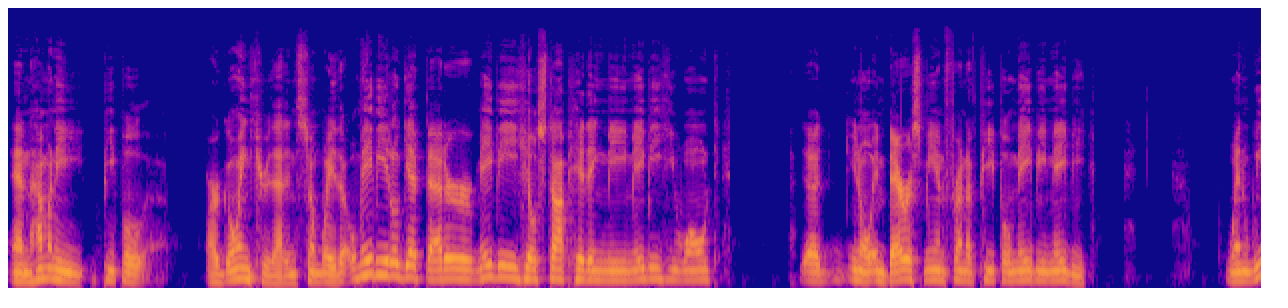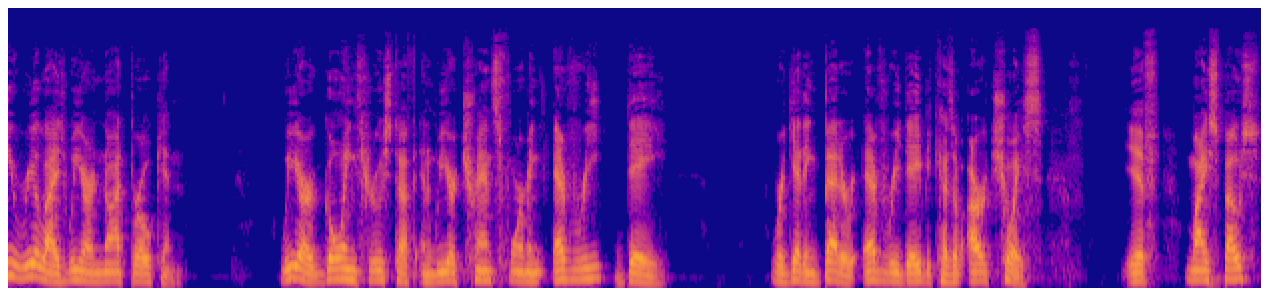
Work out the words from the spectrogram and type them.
And how many people are going through that in some way that, oh, maybe it'll get better. Maybe he'll stop hitting me. Maybe he won't, uh, you know, embarrass me in front of people. Maybe, maybe. When we realize we are not broken, we are going through stuff and we are transforming every day. We're getting better every day because of our choice. If my spouse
